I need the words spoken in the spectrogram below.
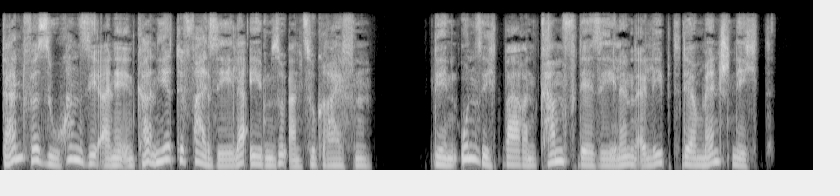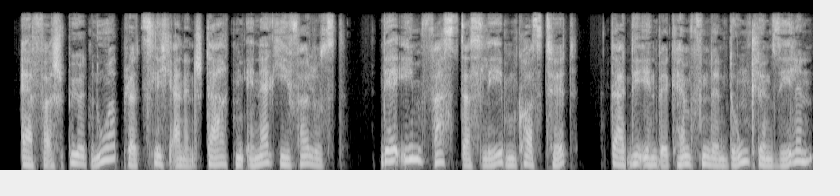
dann versuchen sie eine inkarnierte Fallseele ebenso anzugreifen. Den unsichtbaren Kampf der Seelen erlebt der Mensch nicht. Er verspürt nur plötzlich einen starken Energieverlust, der ihm fast das Leben kostet, da die ihn bekämpfenden dunklen Seelen,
